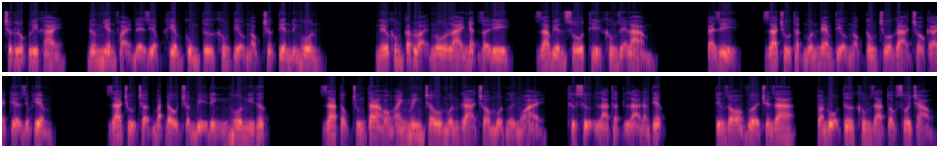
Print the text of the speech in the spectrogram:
Trước lúc ly khai, đương nhiên phải để Diệp Khiêm cùng Tư Không Tiểu Ngọc trước tiên đính hôn. Nếu không các loại Ngô Lai nhất rời đi, ra biến số thì không dễ làm. Cái gì? Gia chủ thật muốn đem Tiểu Ngọc công chúa gả cho cái kia Diệp Khiêm? Gia chủ trận bắt đầu chuẩn bị đính hôn nghi thức. Gia tộc chúng ta Hoàng Ánh Minh Châu muốn gả cho một người ngoài, thực sự là thật là đáng tiếc. Tiếng gió vừa truyền ra, toàn bộ Tư Không gia tộc sôi trào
